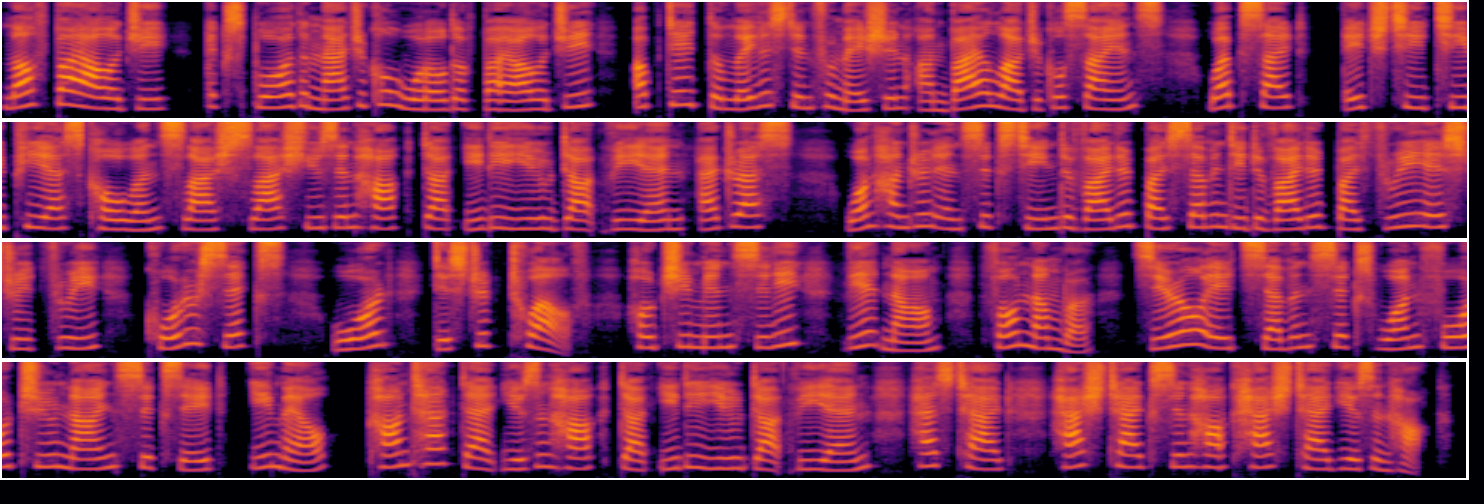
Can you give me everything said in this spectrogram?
Love biology, explore the magical world of biology, update the latest information on biological science, website, https colon slash slash yeusinhhoc.edu.vn address 116 divided by 70 divided by 3A Street 3, Quarter 6, Ward, District 12, Ho Chi Minh City, Vietnam, phone number 0876142968, email contact at yeusinhhoc.edu.vn, hashtag, hashtag Sinhhoc, hashtag Yeusinhhoc.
